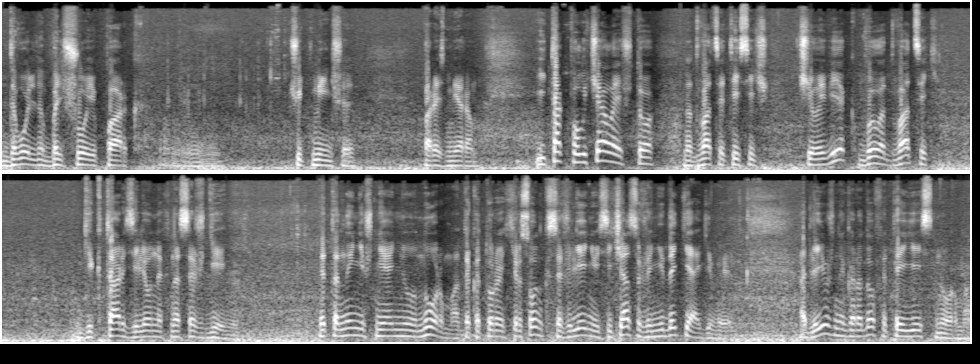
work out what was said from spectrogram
довольно большой парк, чуть меньше по размерам. И так получалось, что на 20 тысяч человек было 20 гектар зеленых насаждений. Это нынешняя ну, норма, до которой Херсон, к сожалению, сейчас уже не дотягивает. А для южных городов это и есть норма.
